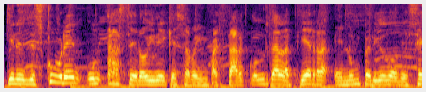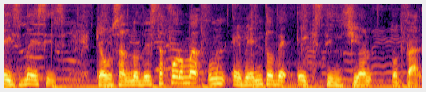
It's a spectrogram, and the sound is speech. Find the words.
quienes descubren un asteroide que se va a impactar contra la Tierra en un periodo de 6 meses, causando de esta forma un evento de extinción total.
